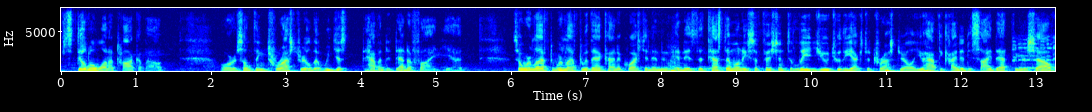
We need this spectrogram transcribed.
still don't want to talk about, or something terrestrial that we just haven't identified yet. So we're left we're left with that kind of question, and, and is the testimony sufficient to lead you to the extraterrestrial? You have to kind of decide that for yourself.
